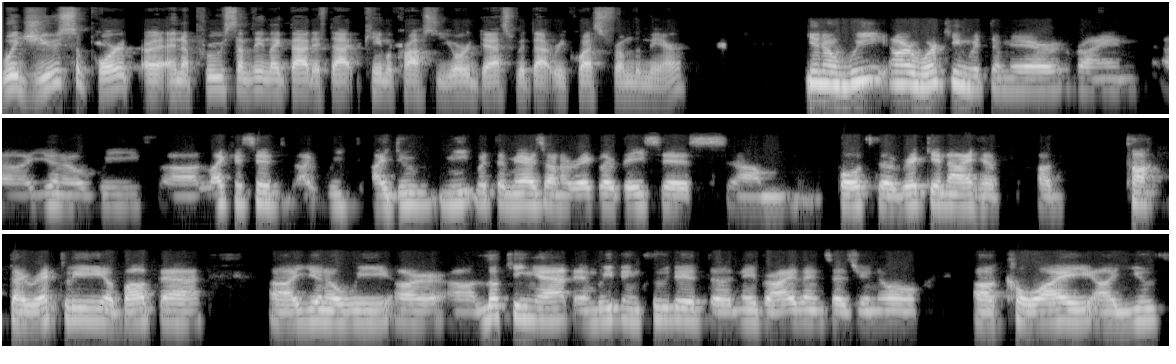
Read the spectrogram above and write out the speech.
Would you support uh, and approve something like that if that came across your desk with that request from the mayor? You know, we are working with the mayor, Ryan. Uh, you know, we, uh, like I said, I, we I do meet with the mayors on a regular basis. Um, both uh, Rick and I have uh, talked directly about that. Uh, you know, we are looking at, and we've included the neighbor islands, as you know, uh, Kauai uh, youth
